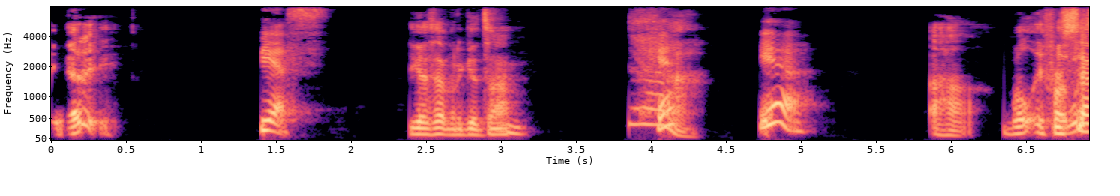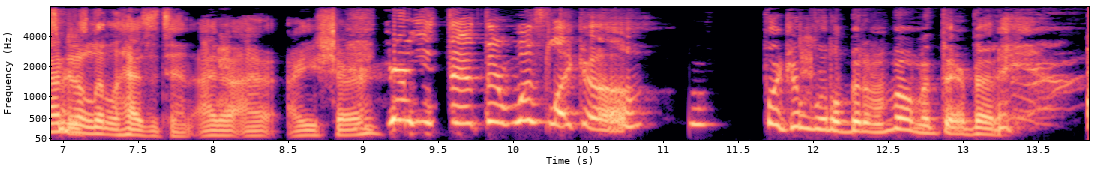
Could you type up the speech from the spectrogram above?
Hey, Eddie. yes You guys having a good time? Yeah. yeah Uh, well, if You sounded listeners- a little hesitant. I don't. I, are you sure? yeah, you, there, there was like a like a little bit of a moment there, Betty.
